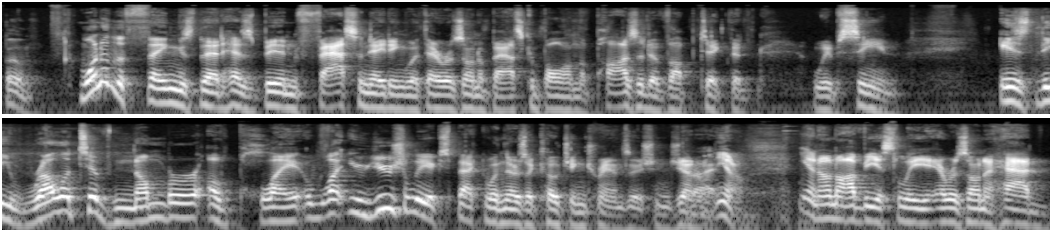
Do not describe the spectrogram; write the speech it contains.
Boom. One of the things that has been fascinating with Arizona basketball and the positive uptick that we've seen is the relative number of play what you usually expect when there's a coaching transition generally Right. you know you know and obviously Arizona had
